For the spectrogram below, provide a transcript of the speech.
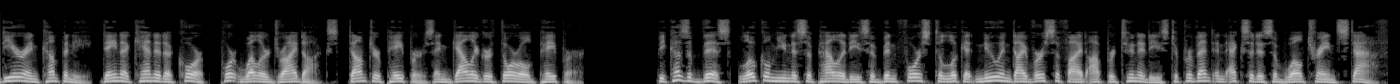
Deere & Company, Dana Canada Corp., Port Weller Drydocks, Domtar Papers and Gallagher Thorold Paper. Because of this, local municipalities have been forced to look at new and diversified opportunities to prevent an exodus of well-trained staff.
